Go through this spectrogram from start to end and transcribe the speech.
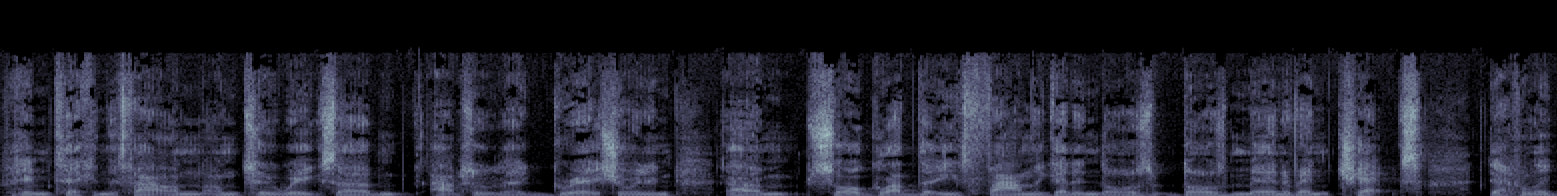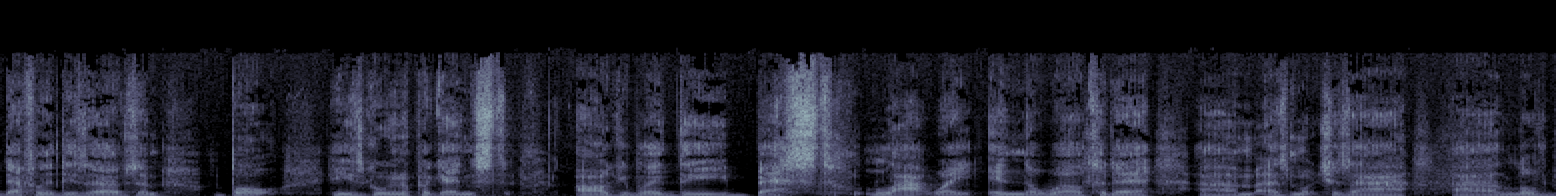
for him taking this fight on, on two weeks, um, absolutely great showing. And um, so glad that he's finally getting those those main event checks definitely, definitely deserves them. But he's going up against arguably the best lightweight in the world today. Um, as much as I uh, loved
